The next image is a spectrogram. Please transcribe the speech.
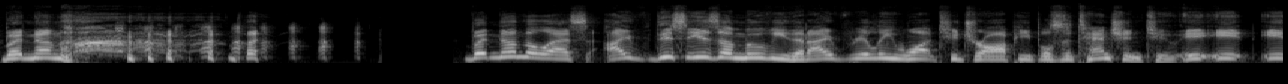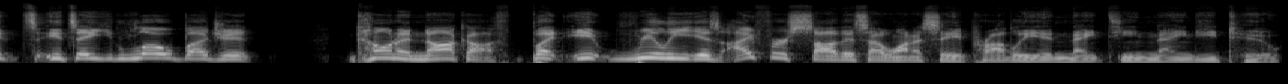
But none but, but nonetheless, I this is a movie that I really want to draw people's attention to. It, it it's it's a low budget Conan knockoff, but it really is. I first saw this, I want to say, probably in 1992.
